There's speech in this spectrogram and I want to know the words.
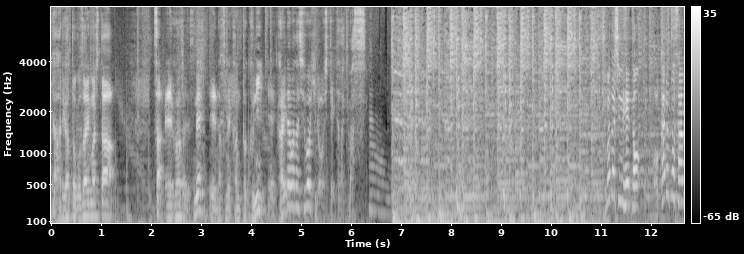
いやありがとうございました。さあ、えーこの後はですね、えー夏目監督に、えー怪談話を披露していただきます島田秀平とオカルトさん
